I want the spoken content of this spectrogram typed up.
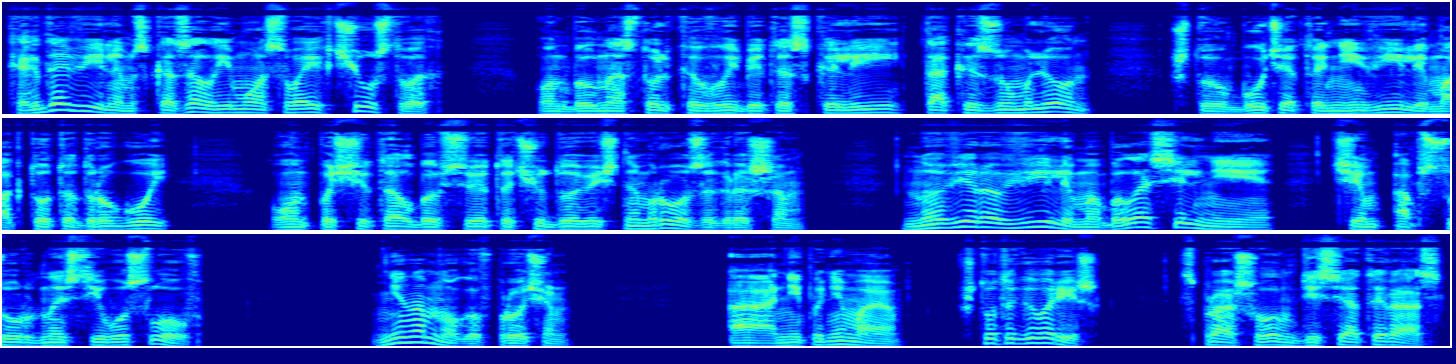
Когда Вильям сказал ему о своих чувствах, он был настолько выбит из колеи, так изумлен, что, будь это не Вильям, а кто-то другой, он посчитал бы все это чудовищным розыгрышем. Но вера в Вильяма была сильнее, чем абсурдность его слов. Не намного, впрочем. «А, не понимаю, что ты говоришь?» — спрашивал он в десятый раз.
